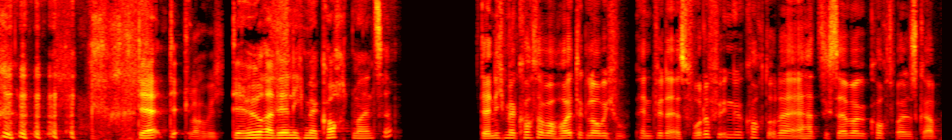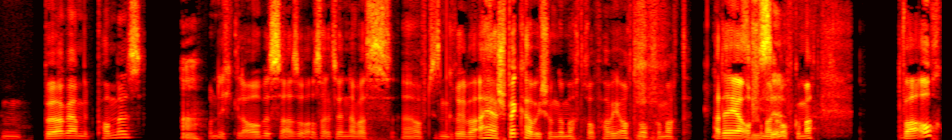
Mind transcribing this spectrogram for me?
der, der, glaube ich. der Hörer, der nicht mehr kocht, meinst du? Der nicht mehr kocht, aber heute, glaube ich, entweder es wurde für ihn gekocht oder er hat sich selber gekocht, weil es gab einen Burger mit Pommes Ah. Und ich glaube, es sah so aus, als wenn da was äh, auf diesem Grill war. Ah ja, Speck habe ich schon gemacht drauf. Habe ich auch drauf gemacht. Hat er ja auch schon Siehste? mal drauf gemacht. War auch,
